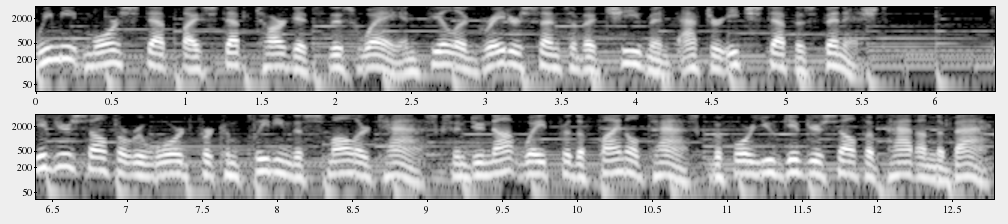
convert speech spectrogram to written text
We meet more step-by-step -step targets this way and feel a greater sense of achievement after each step is finished. Give yourself a reward for completing the smaller tasks and do not wait for the final task before you give yourself a pat on the back.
